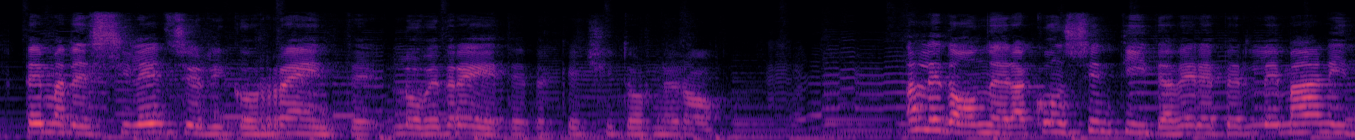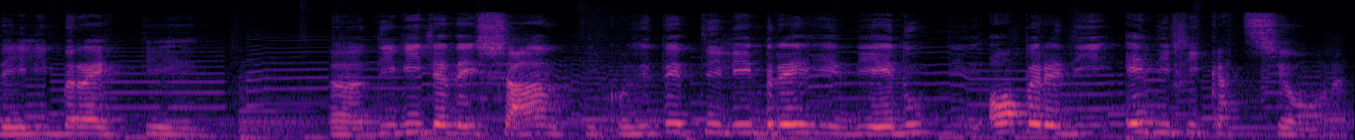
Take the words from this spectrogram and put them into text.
il tema del silenzio è ricorrente, lo vedrete perché ci tornerò, alle donne era consentito avere per le mani dei libretti eh, di vite dei santi, cosiddetti libri di, edu- di opere di edificazione.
